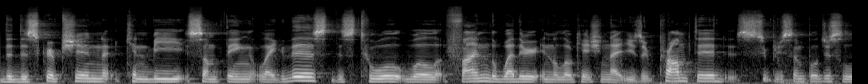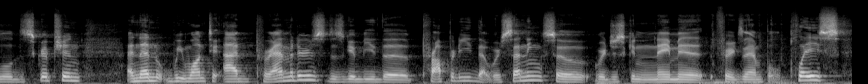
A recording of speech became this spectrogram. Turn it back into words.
The description can be something like this. This tool will find the weather in the location that user prompted. Super simple, just a little description. And then we want to add parameters. This is going to be the property that we're sending. So we're just going to name it, for example, place,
